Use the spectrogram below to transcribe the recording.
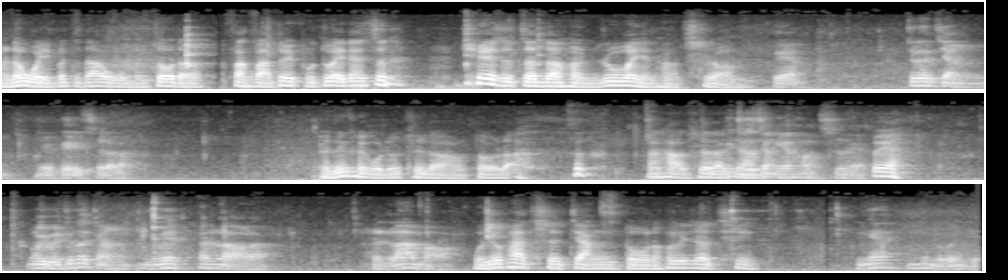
反正我也不知道我们做的方法对不对，但是 确实真的很入味，很好吃哦。对呀、这个姜也可以吃了吧？肯定可以，我都吃的好多了，很好吃的姜，这姜个。姜也好吃哎。对呀、我以为这个姜因为太老了，很辣嘛，我就怕吃姜多了会热气。应该应该没问题。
